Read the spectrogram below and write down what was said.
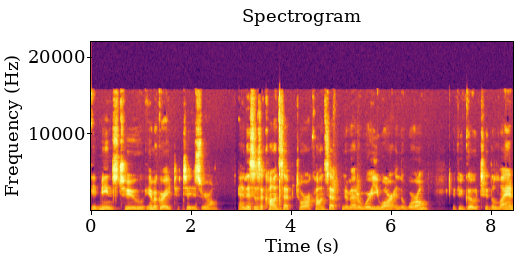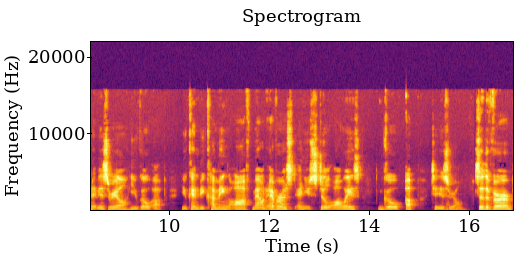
It means to immigrate to Israel. And this is a concept, Torah concept, no matter where you are in the world. If you go to the land of Israel, you go up. You can be coming off Mount Everest and you still always go up to Israel. So the verb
